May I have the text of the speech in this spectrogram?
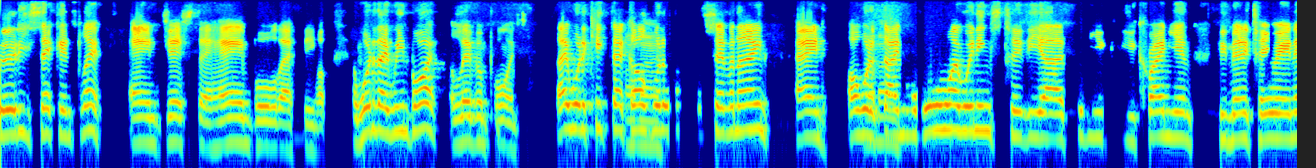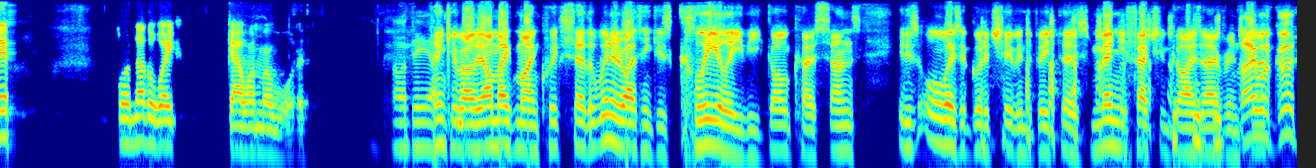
30 seconds left and just to handball that thing off. And what do they win by? 11 points. They would have kicked that goal, would have won 17, and I would have done all my winnings to the, uh, to the Ukrainian humanitarian effort for another week. Go unrewarded. Oh dear. Thank you, Riley. I'll make mine quick. So the winner, I think, is clearly the Gold Coast Suns. It is always a good achievement to beat those manufactured guys over in. They Perth. were good.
